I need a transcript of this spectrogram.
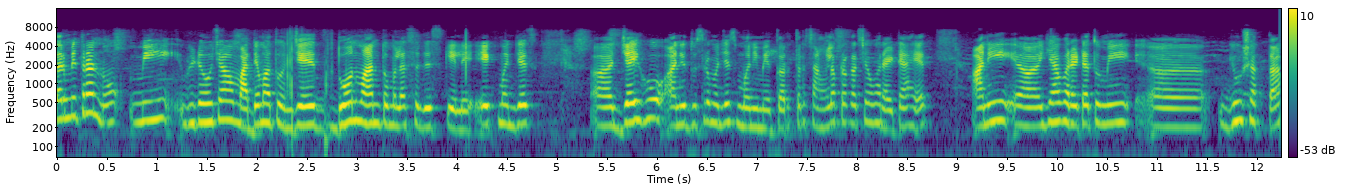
तर मित्रांनो मी व्हिडिओच्या माध्यमातून जे दोन वाहन तुम्हाला सजेस्ट केले एक म्हणजेच जय हो आणि दुसरं म्हणजेच मनी मेकर तर चांगल्या प्रकारच्या व्हरायट्या आहेत. आणि ह्या व्हरायट्या तुम्ही घेऊ शकता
